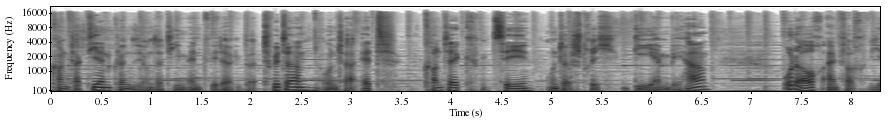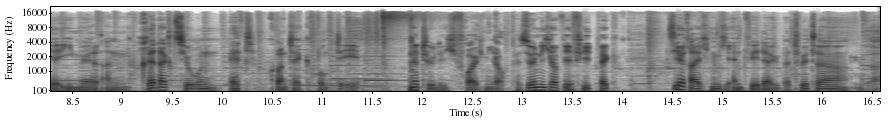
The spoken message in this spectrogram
Kontaktieren können Sie unser Team entweder über Twitter unter contact mit c GmbH oder auch einfach via E-Mail an redaktion.contact.de. Natürlich freue ich mich auch persönlich auf Ihr Feedback. Sie erreichen mich entweder über Twitter über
